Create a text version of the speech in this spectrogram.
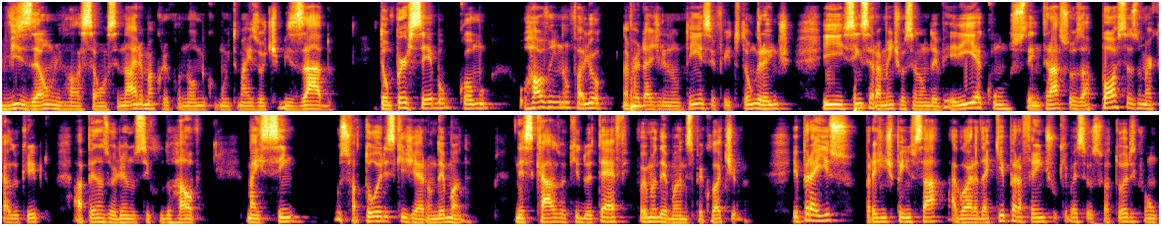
visão em relação ao cenário macroeconômico muito mais otimizado. Então percebam como o halving não falhou. Na verdade, ele não tem esse efeito tão grande. E, sinceramente, você não deveria concentrar suas apostas no mercado cripto apenas olhando o ciclo do halving, mas sim os fatores que geram demanda. Nesse caso aqui do ETF, foi uma demanda especulativa. E para isso, para a gente pensar agora daqui para frente o que vai ser os fatores que vão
